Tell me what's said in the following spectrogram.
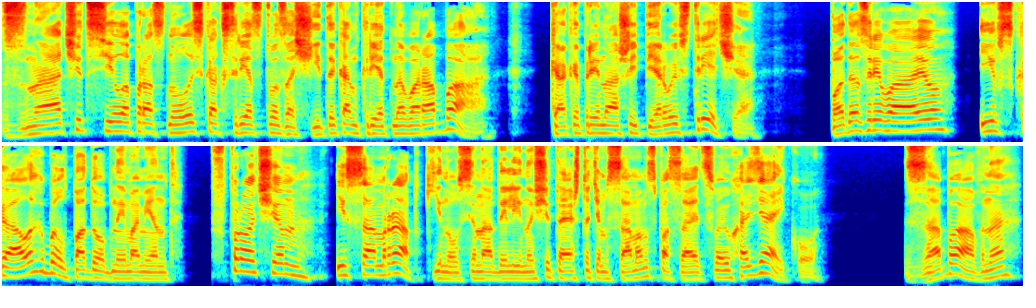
Значит, сила проснулась как средство защиты конкретного раба, как и при нашей первой встрече. Подозреваю, и в скалах был подобный момент. Впрочем, и сам раб кинулся на Аделину, считая, что тем самым спасает свою хозяйку. Забавно.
